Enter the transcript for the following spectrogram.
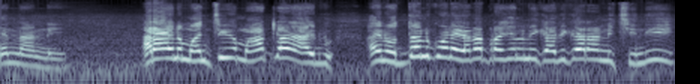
ఏందండి? అరే ఆయన మంచిగా మాట్లాడ ఆయన- ఆయన కదా ప్రజలు మీకు అధికారాన్ని ఇచ్చింది.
